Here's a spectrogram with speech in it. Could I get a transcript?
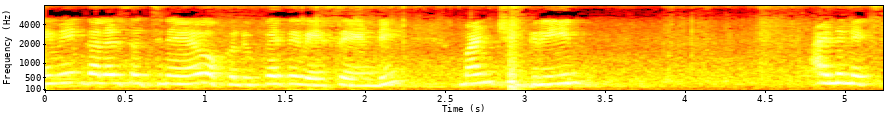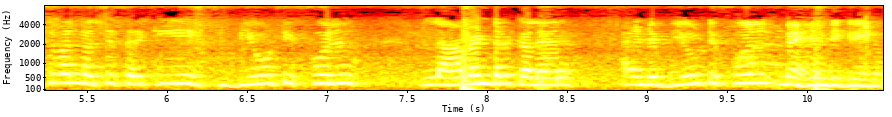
ఏమేం కలర్స్ వచ్చినాయో ఒక లుక్ అయితే వేసేయండి. మంచి గ్రీన్ అండ్ నెక్స్ట్ వన్ వచ్చేసరికి beautiful lavender colour and beautiful mehndi green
